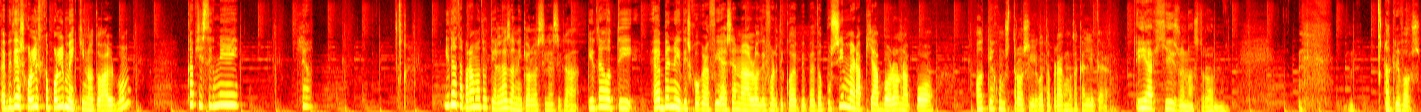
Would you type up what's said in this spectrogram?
επειδή ασχολήθηκα πολύ με εκείνο το άλμπουμ, κάποια στιγμή λέω Είδα τα πράγματα ότι αλλάζανε κιόλας σιγά σιγά. Είδα ότι έμπαινε η δισκογραφία σε ένα άλλο διαφορετικό επίπεδο που σήμερα πια μπορώ να πω ότι έχουν στρώσει λίγο τα πράγματα καλύτερα. Ή αρχίζουν να στρώνουν. Ακριβώς,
